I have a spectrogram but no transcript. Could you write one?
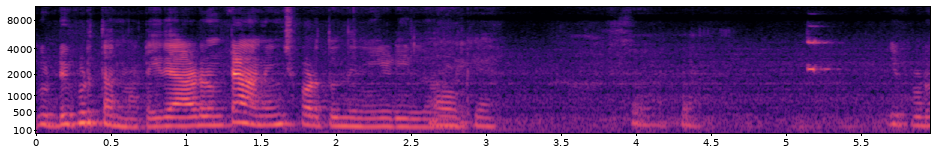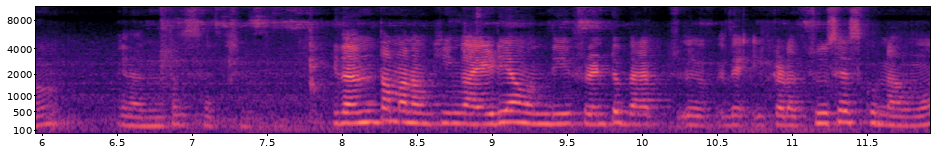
గుడ్డి గుర్తు అనమాట ఇది ఆడుంటే ఆ నుంచి పడుతుంది నీడిలో ఓకే. ఇప్పుడు ఇదంతా సెర్చ్ ఇదంతా మనకి ఇంకా ఐడియా ఉంది ఫ్రంట్ బ్యాక్ ఇక్కడ చూసేసుకున్నాము.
